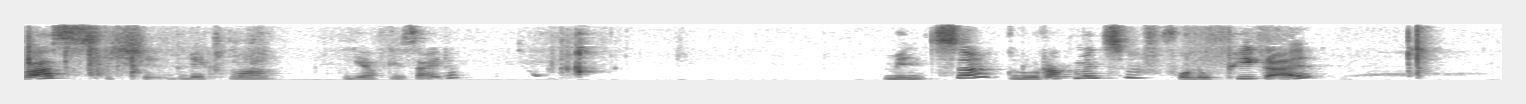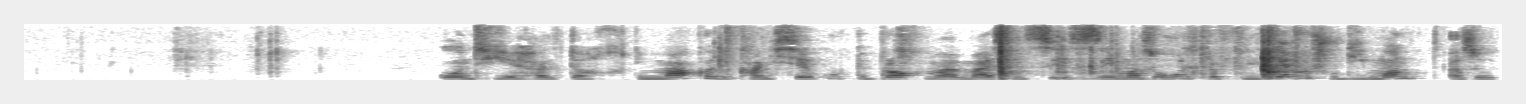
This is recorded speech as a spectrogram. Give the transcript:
was? Ich leg mal hier auf die Seite. Münze, Glurak Münze, voll OP, geil. Und hier halt noch die Marker, die kann ich sehr gut gebrauchen, weil meistens ist es immer so ultra viel Damage, wo die Mon also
